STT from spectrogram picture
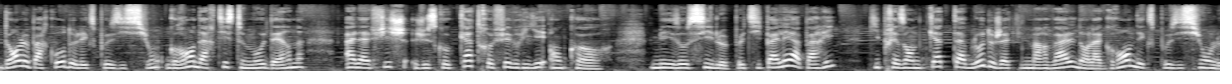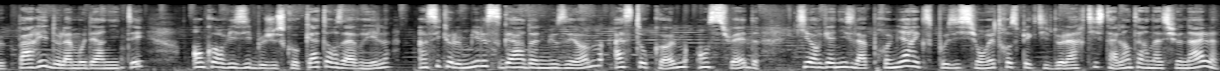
dans le parcours de l'exposition Grande artiste moderne, à l'affiche jusqu'au 4 février encore. Mais aussi le Petit Palais à Paris, qui présente quatre tableaux de Jacqueline Marval dans la grande exposition Le Paris de la modernité, encore visible jusqu'au 14 avril, ainsi que le Mills Garden Museum à Stockholm, en Suède, qui organise la première exposition rétrospective de l'artiste à l'international,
